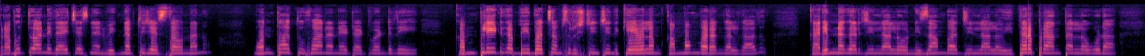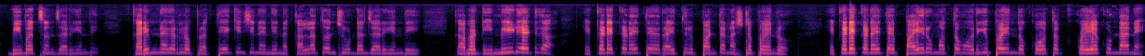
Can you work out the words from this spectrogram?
ప్రభుత్వాన్ని దయచేసి నేను విజ్ఞప్తి చేస్తూ ఉన్నాను. మొంతా తుఫాన్ అనేటటువంటిది కంప్లీట్గా బీభత్సం సృష్టించింది కేవలం ఖమ్మం వరంగల్ కాదు. కరీంనగర్ జిల్లాలో నిజామాబాద్ జిల్లాలో ఇతర ప్రాంతాల్లో కూడా బీభత్సం జరిగింది. కరీంనగర్లో ప్రత్యేకించి నేను నిన్న కళ్ళతో చూడడం జరిగింది. కాబట్టి ఇమీడియట్గా ఎక్కడెక్కడైతే రైతులు పంట నష్టపోయినరో ఎక్కడెక్కడైతే పైరు మొత్తం ఒరిగిపోయిందో కోత కొయ్యకుండానే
